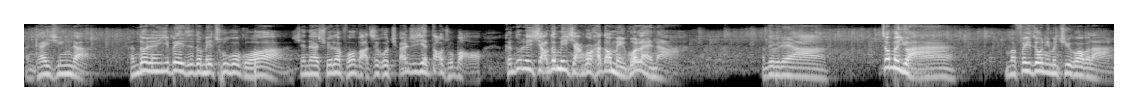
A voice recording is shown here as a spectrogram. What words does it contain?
很开心的。很多人一辈子都没出过国啊，现在学了佛法之后，全世界到处跑。很多人想都没想过，还到美国来呢，对不对啊？这么远，那么非洲你们去过不啦？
